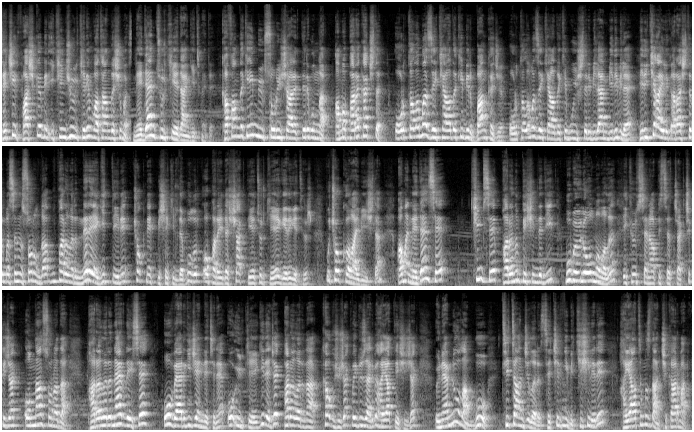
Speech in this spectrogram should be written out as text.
Seçil başka bir ikinci ülkenin vatandaşı mı? Neden Türkiye'den gitmedi? Kafamdaki en büyük soru işaretleri bunlar. Ama para kaçtı. Ortalama zekadaki bir bankacı, ortalama zekadaki bu işleri bilen biri bile 1-2 aylık araştırmasının sonunda bu paraların nereye gittiğini çok net bir şekilde bulur. O parayı da şak diye Türkiye'ye geri getirir. Bu çok kolay bir işlem. Ama nedense Kimse paranın peşinde değil. Bu böyle olmamalı. 2-3 sene hapis yatacak, çıkacak. Ondan sonra da paraları neredeyse o vergi cennetine, o ülkeye gidecek, paralarına kavuşacak ve güzel bir hayat yaşayacak. Önemli olan bu titancıları, seçil gibi kişileri hayatımızdan çıkarmak.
